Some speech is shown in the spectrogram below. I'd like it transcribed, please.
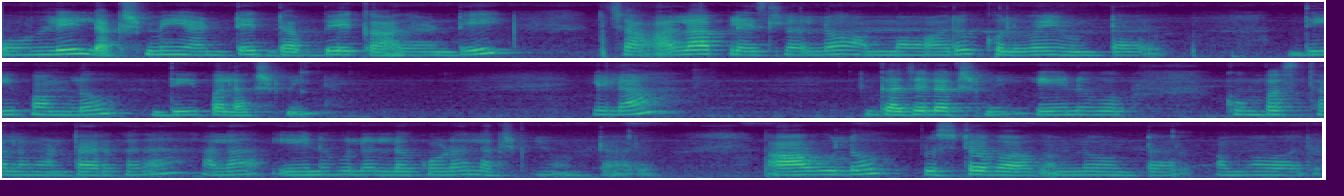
ఓన్లీ లక్ష్మి అంటే డబ్బే కాదండి. చాలా ప్లేస్లలో అమ్మవారు కొలువై ఉంటారు. దీపంలో దీపలక్ష్మి. ఇలా గజలక్ష్మి ఏనుగు కుంభస్థలం అంటారు కదా అలా ఏనుగులలో కూడా లక్ష్మి ఉంటారు. ఆవులో పృష్ఠభాగంలో ఉంటారు అమ్మవారు.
